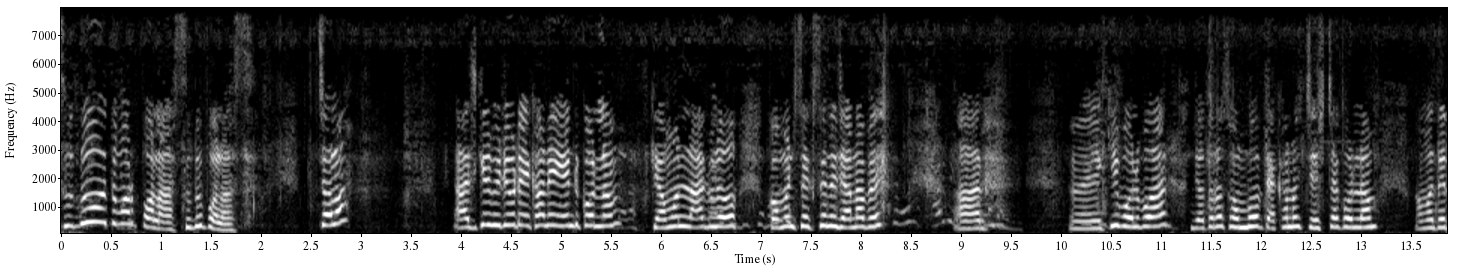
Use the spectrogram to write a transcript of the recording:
শুধু তোমার পলাশ শুধু পলাশ। চলো আজকের ভিডিওটা এখানে এন্ড করলাম। কেমন লাগল কমেন্ট সেকশনে জানাবে। আর কি বলব আর? যতটা সম্ভব দেখানোর চেষ্টা করলাম। আমাদের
